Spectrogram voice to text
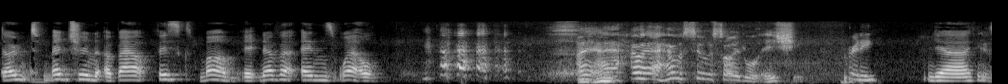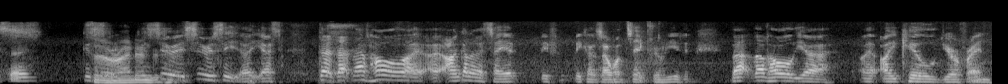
Don't mention about Fisk's mum. It never ends well. I, uh, how, how suicidal is she? Pretty. Yeah, I think so. 'Cause So right ser- seriously, uh, yes. That that that whole I, I I'm gonna say it bef- because I want to take the read. That that whole yeah, I, I killed your friend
